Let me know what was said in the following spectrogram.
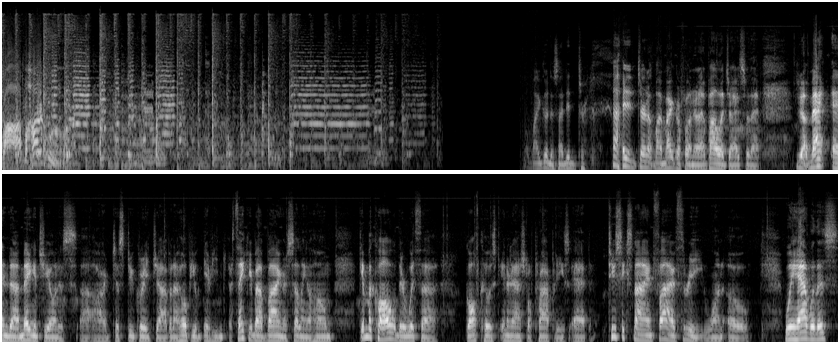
Bob Harden. Oh my goodness, I didn't turn I didn't turn up my microphone, and I apologize for that. Matt and uh, Megan Chionis uh, are just do great job, and I hope you, if you are thinking about buying or selling a home, give them a call. They're with uh, Gulf Coast International Properties at 269-5310. We have with us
